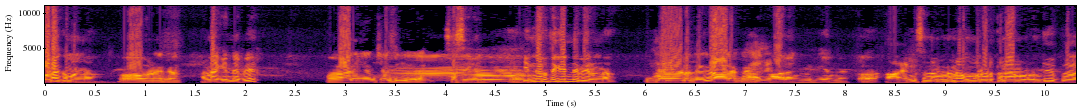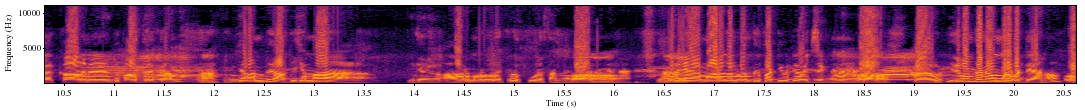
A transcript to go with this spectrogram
வணக்கம் அண்ணா. ஓ வணக்கம். அண்ணாக்கு என்ன பேர்? மகாலிங்கம் சசிகரன். சசிகரன். இந்த இடத்துக்கு என்ன பேர் அண்ணா? இந்த இடத்துக்கு ஆலங்கனி. ஆலங்கனி. என்ன? என்ன சொன்னா வந்தா உங்களோட இடத்த நாங்க வந்து இப்ப காலமையில இருந்து பார்த்துருக்கிறோம். இங்க வந்து அதிகமா இது ஆடு மாடு வளர்க்குற கூட தண்ணி. என்ன? நிறைய மாடுகள் வந்து பட்டி பட்டி வச்சிருக்கேன். என்ன? இது வந்து என்ன உங்களோட பட்டியானோ? ஓ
